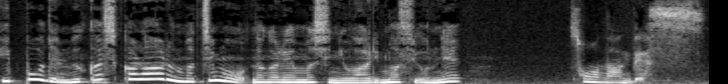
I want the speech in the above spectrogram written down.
一方で昔からある街も流山市にはありますよね。そうなんです。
